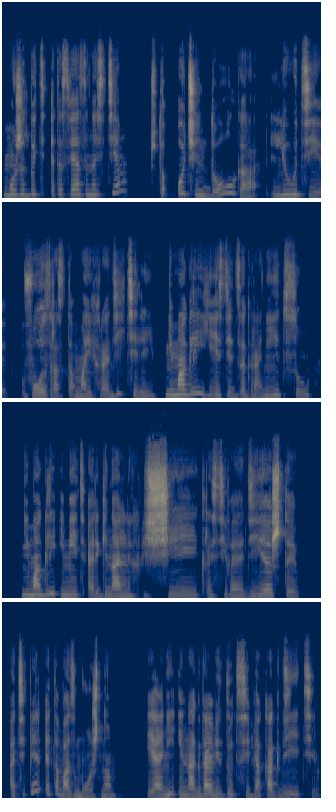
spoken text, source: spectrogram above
Может быть, это связано с тем, что очень долго люди возраста моих родителей не могли ездить за границу, не могли иметь оригинальных вещей, красивой одежды. А теперь это возможно. И они иногда ведут себя как дети.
